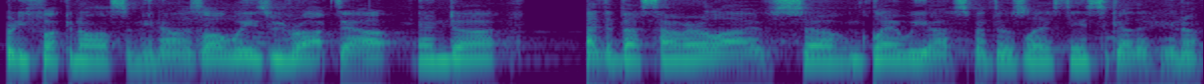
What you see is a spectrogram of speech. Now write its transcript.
pretty fucking awesome, you know. As always, we rocked out and uh, had the best time of our lives. So I'm glad we uh, spent those last days together, you know.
